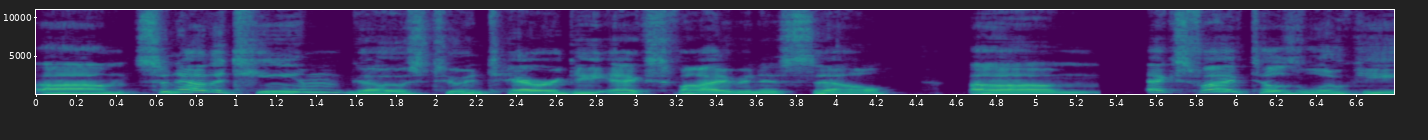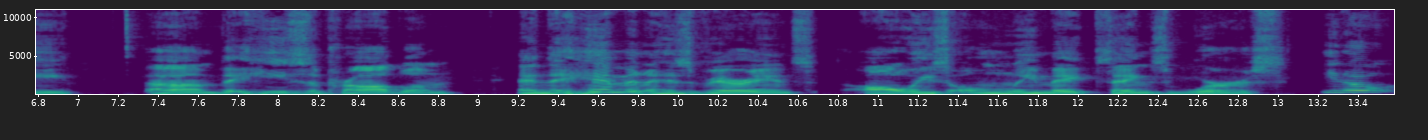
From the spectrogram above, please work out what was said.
Um, so now the team goes to interrogate X5 in his cell. Um, X5 tells Loki um, that he's the problem and that him and his variants always only make things worse. You know,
